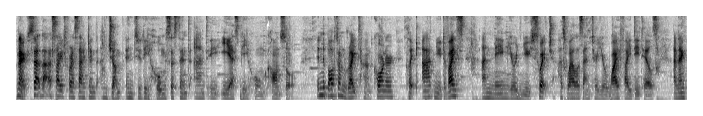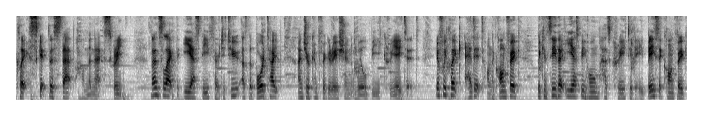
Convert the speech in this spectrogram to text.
Now set that aside for a second and jump into the Home Assistant and ESP Home console. In the bottom right hand corner, click add new device and name your new switch as well as enter your Wi-Fi details and then click skip this step on the next screen. Then select the ESP32 as the board type and your configuration will be created. If we click edit on the config, we can see that ESP Home has created a basic config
